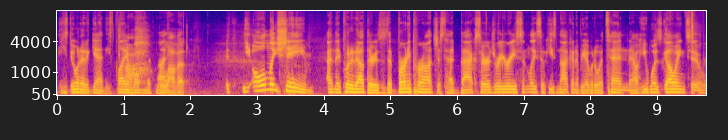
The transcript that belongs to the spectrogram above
he's doing it again. He's playing one Oh, more time. love it. The only shame, and they put it out there, is, is that Bernie Parent just had back surgery recently, so he's not going to be able to attend now. He was going to,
